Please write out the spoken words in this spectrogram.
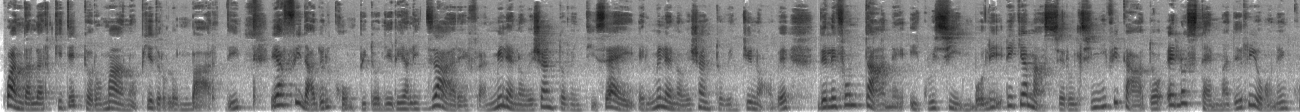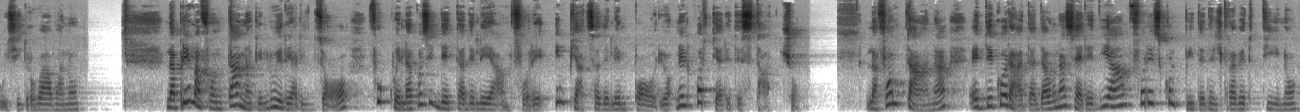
quando all'architetto romano Pietro Lombardi è affidato il compito di realizzare fra il 1926 e il 1929 delle fontane i cui simboli richiamassero il significato e lo stemma del rione in cui si trovavano. La prima fontana che lui realizzò fu quella cosiddetta delle Anfore, in piazza dell'Emporio, nel quartiere Testaccio. La fontana è decorata da una serie di anfore scolpite nel travertino,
